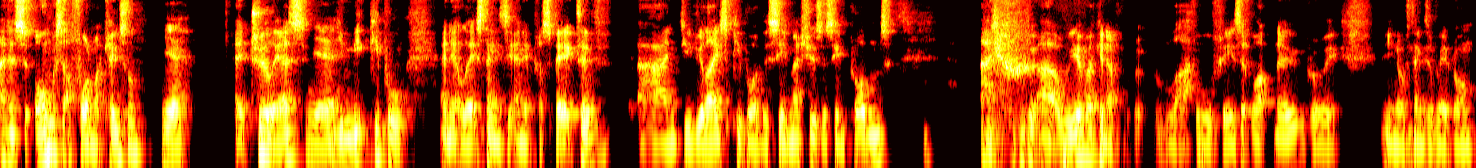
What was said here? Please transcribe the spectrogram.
and it's almost a form of counselling. yeah, It truly is. Yeah. You meet people, and it lets things in a perspective, and you realise people have the same issues, the same problems. And uh, we have a kind of laughable phrase at work now, where we, you know, things have went wrong.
